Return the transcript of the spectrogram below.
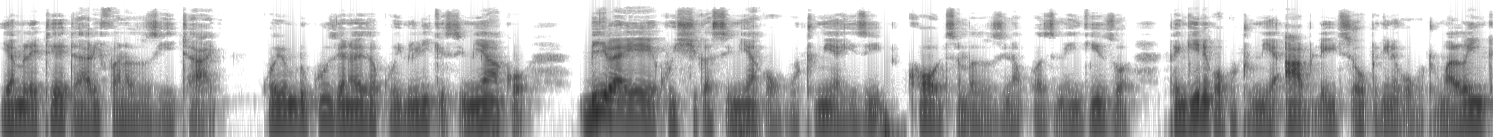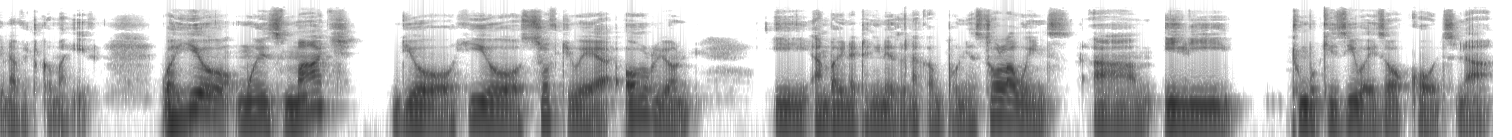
yamletee taarifa anazozihitaji. Kwa hiyo mdukuzi anaweza kuimiliki simu yako bila yeye kuishika simu yako kwa kutumia hizi codes ambazo zinakuwa zimeingizwa pengine kwa kutumia updates au pengine kwa kutuma link na vitu kama hivyo. Kwa hiyo mwezi march ndio hiyo software orion ambayo inatengenezwa na kampuni ya solarwinds um, ilitumbukiziwa hizo codes na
